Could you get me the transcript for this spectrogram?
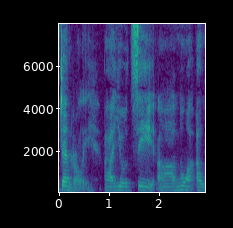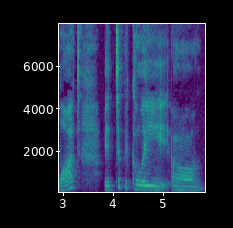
generally, uh, you would see uh, no a lot it typically um,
